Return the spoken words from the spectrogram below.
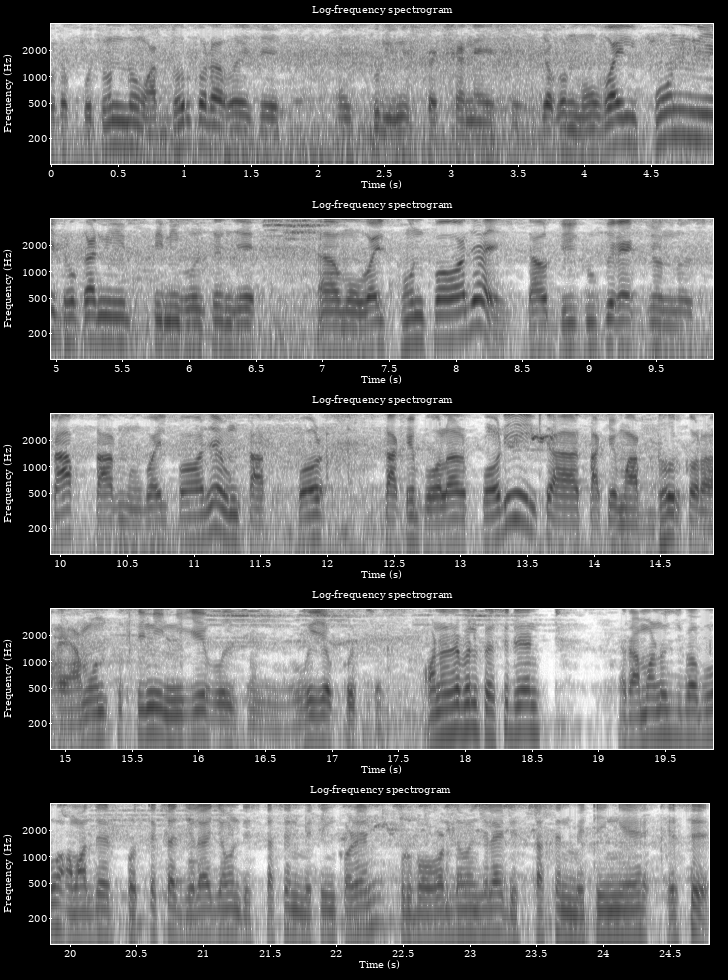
ওটা প্রচণ্ড মারধর করা হয়েছে স্কুল ইন্সপেকশানে এসে। যখন মোবাইল ফোন নিয়ে ঢোকা নিয়ে তিনি বলছেন যে মোবাইল ফোন পাওয়া যায় তাও ডি গ্রুপের একজন স্টাফ তার মোবাইল পাওয়া যায় এবং তারপর তাকে বলার পরই তাকে মারধর করা হয় এমন তো তিনি নিজে বলছেন অভিযোগ করছেন। অনারেবল প্রেসিডেন্ট রামানুজবাবু, আমাদের প্রত্যেকটা জেলায় যেমন ডিসকাশন মিটিং করেন, পূর্ব বর্ধমান জেলায় ডিসকাশন মিটিংয়ে এসে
